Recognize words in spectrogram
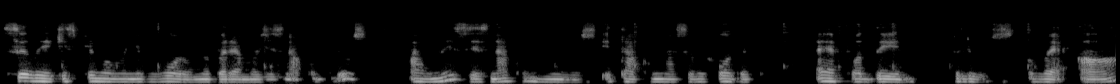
Сили, які спрямовані вгору, ми беремо зі знаком плюс, а вниз зі знаком мінус. І так у нас виходить F1 плюс VA,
